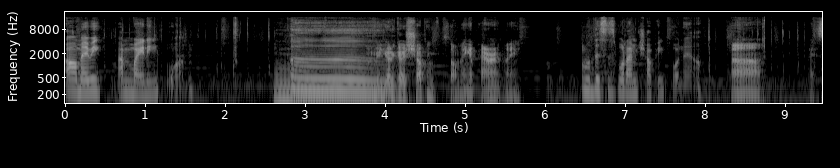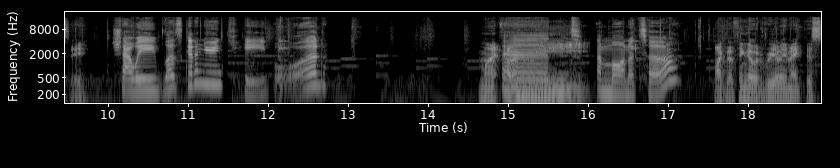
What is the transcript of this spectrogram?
Oh, maybe I'm waiting for one. Mm. We gotta go shopping for something, apparently. well, this is what I'm shopping for now. Ah, I see. Shall we? Let's get a new keyboard My and only a monitor. like the thing that would really make this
